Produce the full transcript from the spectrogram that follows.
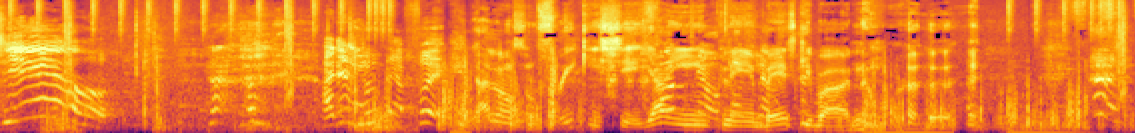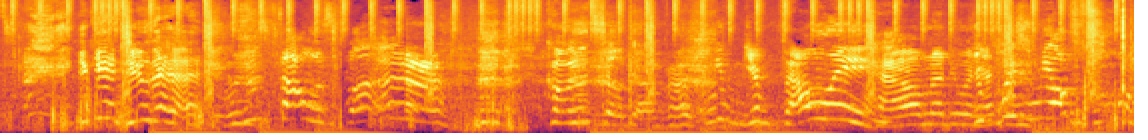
chill. I didn't move that foot. Y'all on some freaky shit. Y'all ain't no, playing no. basketball no more. so dumb, bro. You, you're fouling. How? I'm not doing You're pushing me off the floor.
